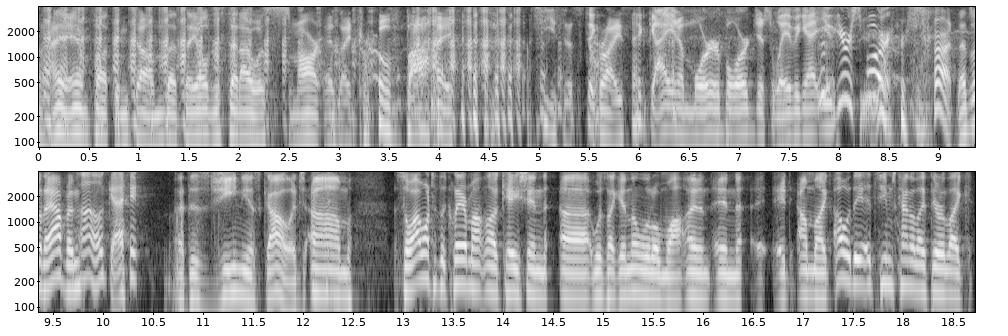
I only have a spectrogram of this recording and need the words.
I am fucking dumb that they all just said I was smart as I drove by. Jesus Christ. A guy in a mortarboard just waving at you. You're a sport. Smart. That's what happened. oh, okay. at this genius college. Um, so I went to the Claremont location. Uh, was like in the little mall, and, and it, I'm like, oh, they, it seems kind of like they're like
